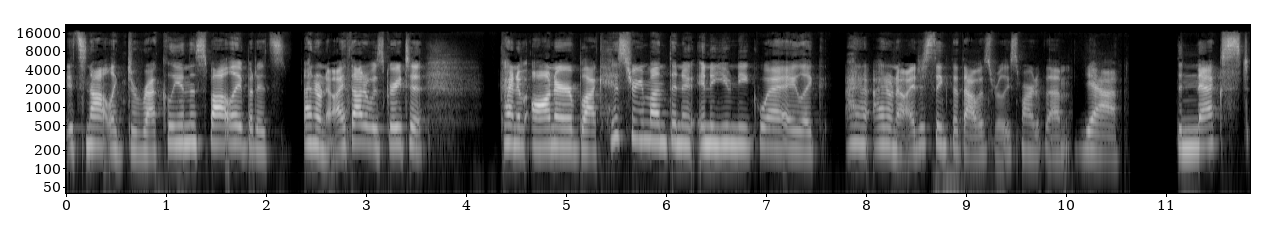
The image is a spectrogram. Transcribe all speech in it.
it's not like directly in the spotlight but it's i don't know i thought it was great to kind of honor black history month in a, in a unique way like I, I don't know i just think that that was really smart of them yeah. the next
